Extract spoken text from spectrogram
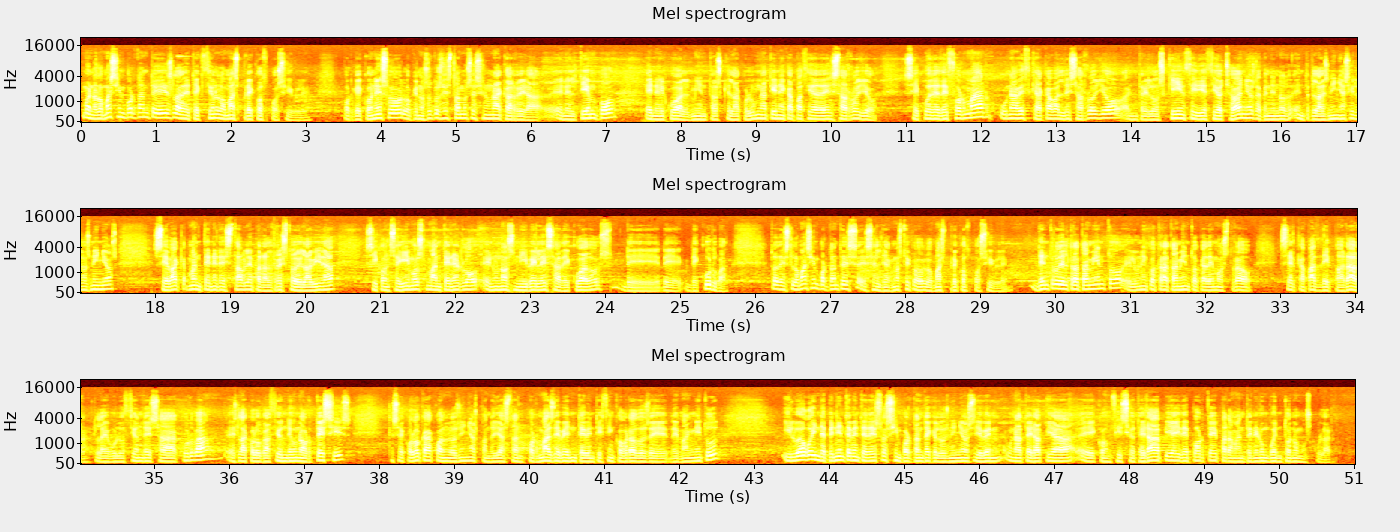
Bueno, lo más importante es la detección lo más precoz posible, porque con eso lo que nosotros estamos es en una carrera, en el tiempo en el cual, mientras que la columna tiene capacidad de desarrollo, se puede deformar, una vez que acaba el desarrollo, entre los 15 y 18 años, dependiendo entre las niñas y los niños, se va a mantener estable para el resto de la vida si conseguimos mantenerlo en unos niveles adecuados de, de curva. Entonces, lo más importante es, el diagnóstico lo más precoz posible. Dentro del tratamiento, el único tratamiento que ha demostrado ser capaz de parar la evolución de esa curva es la colocación de una ortesis que se coloca cuando los niños cuando ya están por más de 20-25 grados de, magnitud. Y luego, independientemente de eso, es importante que los niños lleven una terapia eh, con fisioterapia y deporte para mantener un buen tono muscular.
